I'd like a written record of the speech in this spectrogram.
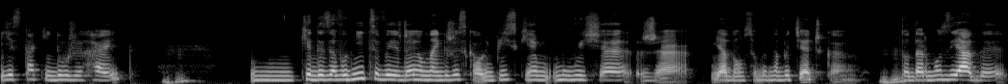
jest taki duży hejt Mhm. Mm, Kiedy zawodnicy wyjeżdżają na Igrzyska Olimpijskie, mówi się, że jadą sobie na wycieczkę, Mhm. to darmo zjady.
